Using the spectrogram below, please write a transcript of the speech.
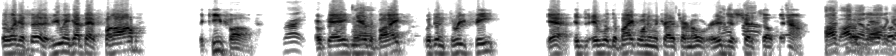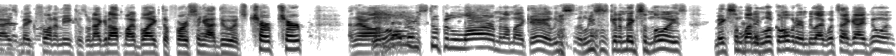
but like I said, if you ain't got that fob, the key fob, Right. okay, near the Uh. bike within three feet, yeah, it, it will the bike won't even try to turn over. It just shut itself down. I've, I've had a lot of guys make fun of me because when I get off my bike, the first thing I do is chirp, chirp, and they're all, "Oh, you stupid alarm!" And I'm like, "Hey, at least at least it's gonna make some noise, make somebody look over there and be like, what's that guy doing?"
